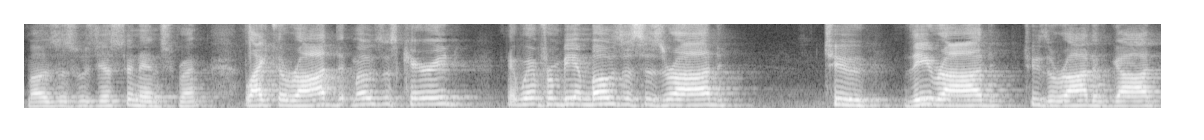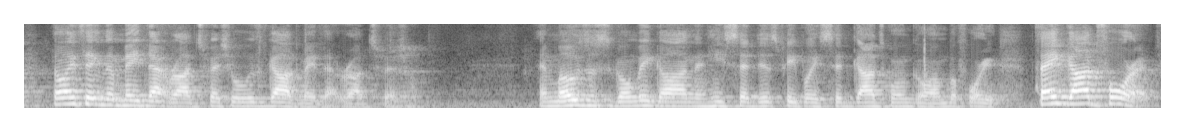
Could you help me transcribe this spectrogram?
Moses was just an instrument. Like the rod that Moses carried, it went from being Moses' rod to the rod, to the rod of God. The only thing that made that rod special was God made that rod special. and Moses is going to be gone. And he said to his people, he said, God's going to go on before you. Thank God for it.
